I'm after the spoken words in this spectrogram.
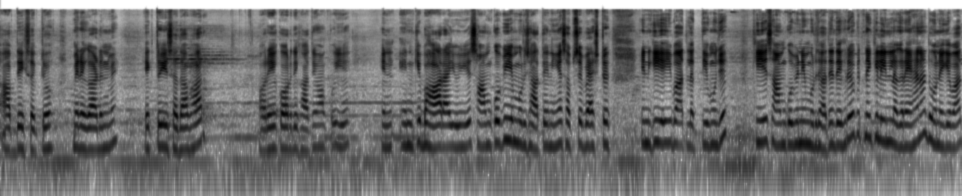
आप देख सकते हो, मेरे गार्डन में एक तो ये सदाबहार और एक और दिखाती हूँ आपको। ये इन, इनकी बाहर आई हुई है। शाम को भी ये मुरझाते नहीं है। सबसे बेस्ट इनकी यही बात लगती है मुझे कि ये शाम को भी नहीं मुरझाते। देख रहे हो कितने क्लीन लग रहे हैं ना, धोने के बाद?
